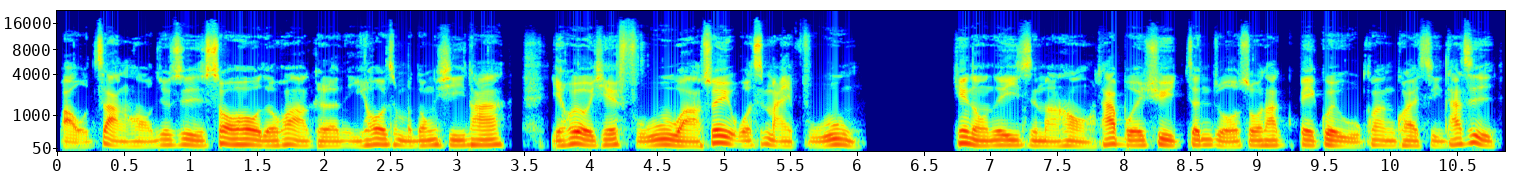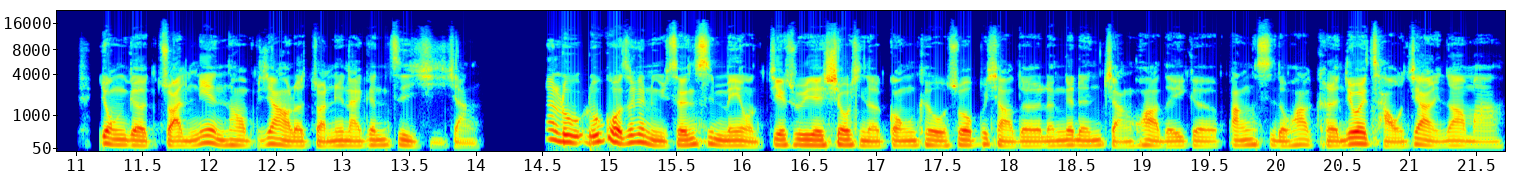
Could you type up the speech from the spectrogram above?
保障哦。就是售后的话，可能以后什么东西他也会有一些服务啊，所以我是买服务，听懂这意思吗？哈，他不会去斟酌说他被贵五万块事情，他是。用一个转念哈，比较好的转念来跟自己讲。那如如果这个女生是没有接触一些修行的功课，我说不晓得人跟人讲话的一个方式的话，可能就会吵架，你知道吗？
